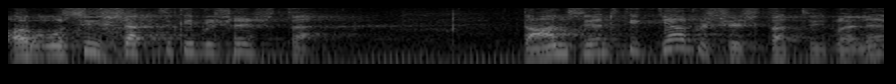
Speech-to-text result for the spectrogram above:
और उसी शक्ति की विशेषता है तानसेन की क्या विशेषता थी? मैंने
